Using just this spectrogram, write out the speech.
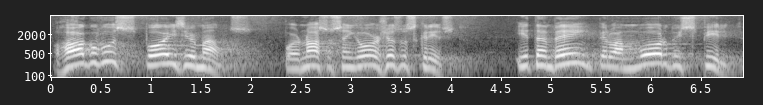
Rogo-vos, pois, irmãos, por nosso Senhor Jesus Cristo, e também pelo amor do Espírito,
